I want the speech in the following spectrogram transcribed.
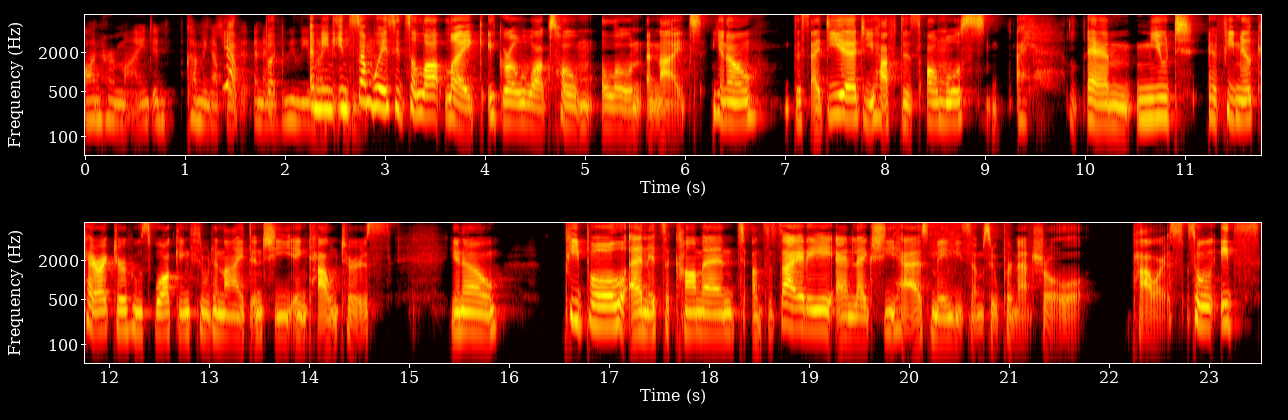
on her mind and coming up Yeah, with it. And but, I really I mean, in some ways, it's a lot like a girl walks home alone at night. You know, this idea. Do you have this almost um, mute uh, female character who's walking through the night and she encounters, you know, people, and it's a comment on society, and like she has maybe some supernatural powers. So it's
